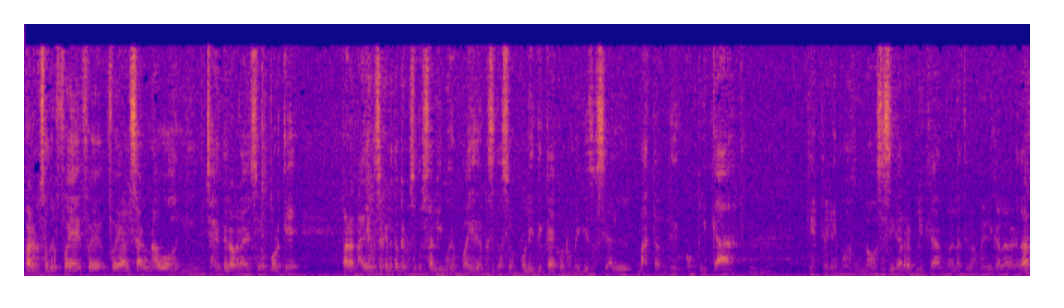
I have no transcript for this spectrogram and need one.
para nosotros fue, fue, fue alzar una voz y mucha gente lo agradeció porque para nadie es un secreto que nosotros salimos de un país de una situación política, económica y social bastante complicada, que esperemos no se siga replicando en Latinoamérica, la verdad.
